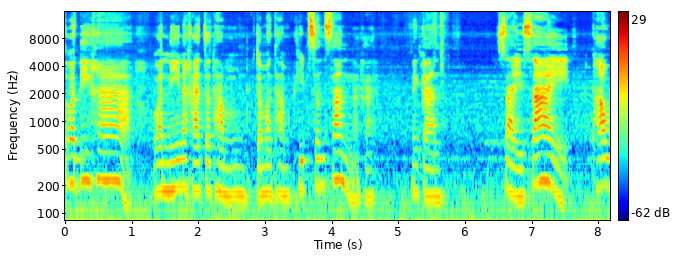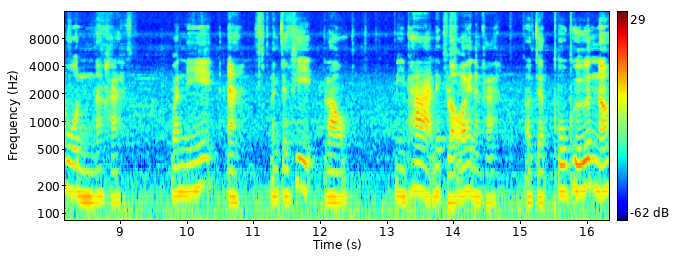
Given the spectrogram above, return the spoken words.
สวัสดีค่ะ วันนี้นะคะจะทำจะมาทำคลิปสั้นๆนะคะ ในการใส่ไส้ผ้าวนนะคะ วันนี้อะหลังจากที่เรามีผ้าเรียบร้อยนะคะ เราจะปูพื้นเนาะ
